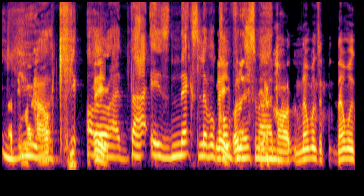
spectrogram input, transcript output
That'd be my You house. ki- all right. That is next level Mate, confidence, honestly, man. no one's no one.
